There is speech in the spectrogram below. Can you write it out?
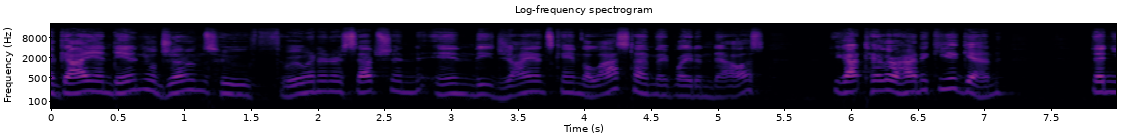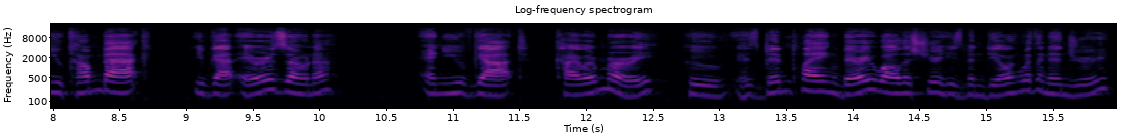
a guy in Daniel Jones who threw an interception in the Giants game the last time they played in Dallas. You got Taylor Heinicke again. Then you come back, you've got Arizona, and you've got Kyler Murray, who has been playing very well this year. He's been dealing with an injury,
